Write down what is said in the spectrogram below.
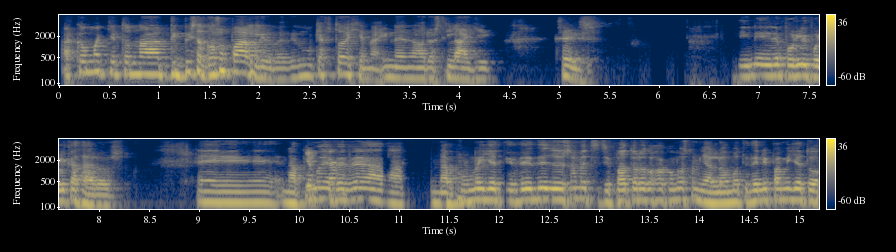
ακόμα και το να την πει στον κόσμο πάλι, ρε παιδί μου, και αυτό έχει ένα, είναι ένα ωραίο στυλάκι. Ξέρεις. Είναι, είναι πολύ, πολύ καθαρός. Ε, να πούμε και... βέβαια, να πούμε γιατί δεν τελειώσαμε τσιτσιπά, τώρα το έχω ακόμα στο μυαλό μου, ότι δεν είπαμε για το,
